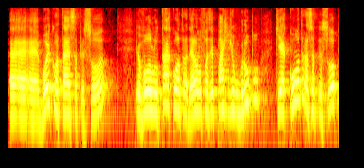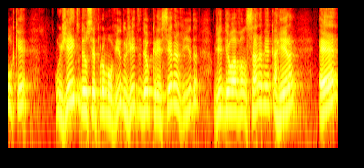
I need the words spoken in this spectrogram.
é, é, boicotar essa pessoa, eu vou lutar contra dela, eu vou fazer parte de um grupo que é contra essa pessoa, porque o jeito de eu ser promovido, o jeito de eu crescer na vida, o jeito de eu avançar na minha carreira é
